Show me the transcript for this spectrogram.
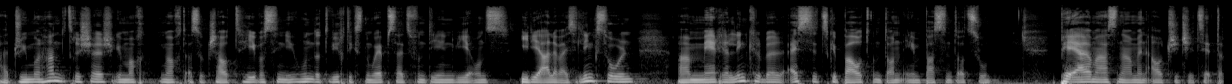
äh, Dream 100 Recherche gemacht, gemacht, also geschaut, hey, was sind die 100 wichtigsten Websites, von denen wir uns idealerweise Links holen, äh, mehrere Linkable Assets gebaut und dann eben passend dazu PR-Maßnahmen, Outreach etc.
